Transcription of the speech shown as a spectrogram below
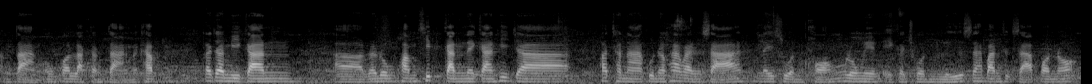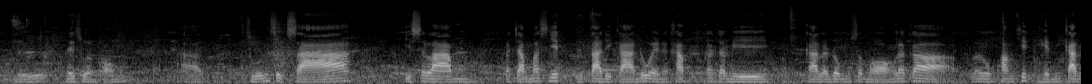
ต่างๆ องค์กรหลักต่างๆนะครับ ก็จะมีการระดมความคิดกันในการที่จะ พัฒนาคุณภาพการศึกษาในส่วนของโรงเรียนเอกชน หรือสถาบันศึกษาปนเนาะหรือในส่วนของศูนย์ศึกษาอิสลามประจำมัสยิดหรือตาดิกาด้วยนะครับ ก็จะมีการระดมสมอง แล้วก็ระดมความคิดเห็นกัน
